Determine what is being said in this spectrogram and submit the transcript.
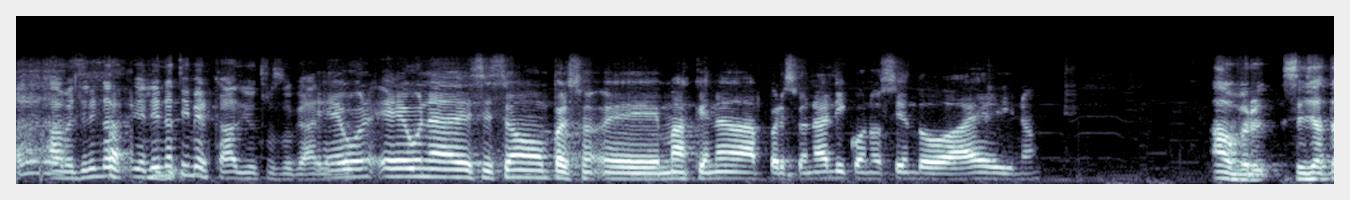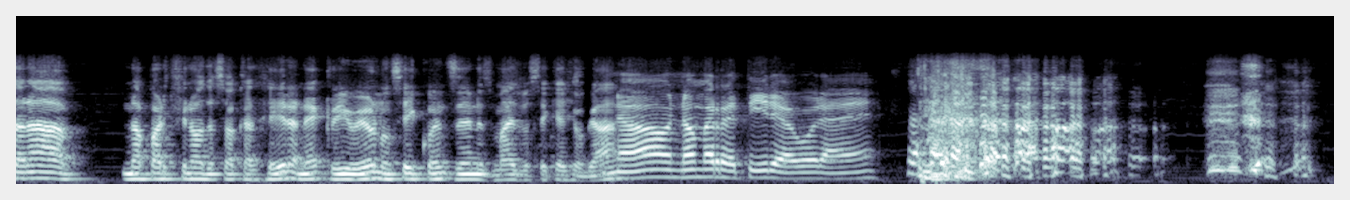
Ah, mas ele ainda, ele ainda tem mercado em outros lugares. Es, un- es una decisión perso- eh, más que nada personal y conociendo a Eddie, ¿no? Álvaro, você já tá na, na parte final da sua carreira, né? Creio eu, não sei quantos anos mais você quer jogar. No, no me retire ahora, ¿eh?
